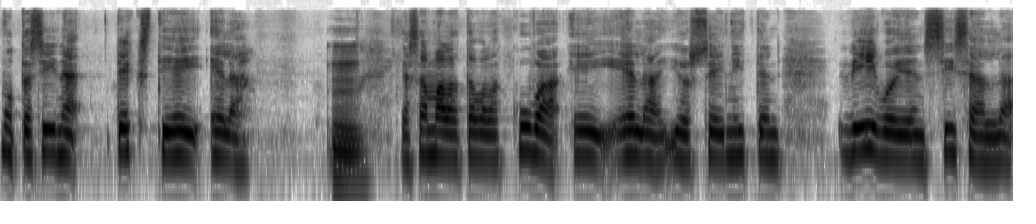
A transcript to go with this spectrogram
mutta siinä teksti ei elä – Mm. Ja samalla tavalla kuva ei elä, jos ei niiden viivojen sisällä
